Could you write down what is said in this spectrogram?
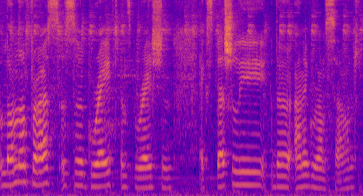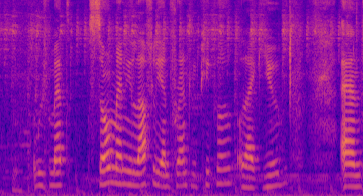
London for us is a great inspiration, especially the underground sound. We've met so many lovely and friendly people like you, and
